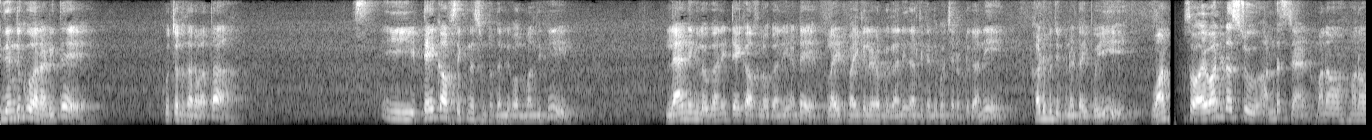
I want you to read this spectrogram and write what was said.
ఇది ఎందుకు అని అడిగితే కూర్చున్న తర్వాత ఈ టేక్ ఆఫ్ సిక్నెస్ ఉంటుందండి కొంతమందికి. ల్యాండింగ్లో కానీ టేక్ ఆఫ్లో కానీ అంటే ఫ్లైట్ పైకి వెళ్ళేటప్పుడు కానీ లేకపోతే కిందకు వచ్చేటప్పుడు కానీ కడుపు తిప్పినట్టు అయిపోయి వాన్ so I wanted us to understand మనం మనం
